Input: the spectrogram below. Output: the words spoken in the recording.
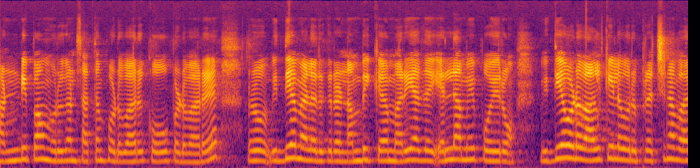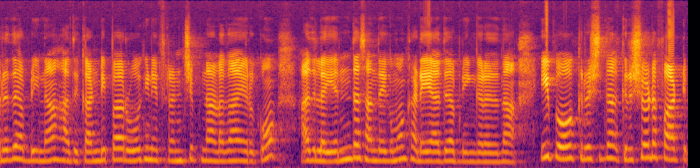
கண்டிப்பாக முருகன் சத்தம் போடுவார் கோவப்படுவார். வித்யா மேலே இருக்கிற நம்பிக்கை மரியாதை எல்லாமே போயிடும் வித்யாவோட வாழ்க்கையில் ஒரு பிரச்சனை வருது அப்படின்னா அது கண்டிப்பாக ரோஹிணி ஃப்ரெண்ட்ஷிப்னால தான் இருக்கும். அதில் எந்த சந்தேகமும் கிடையாது அப்படிங்கிறது தான். இப்போது கிருஷ் தான் கிருஷோட பாட்டி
